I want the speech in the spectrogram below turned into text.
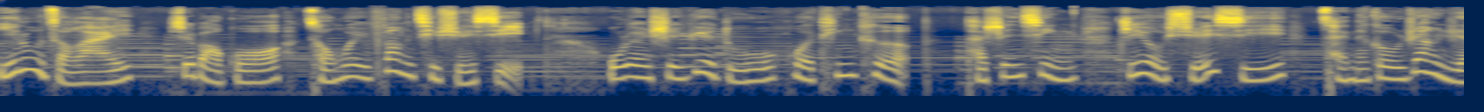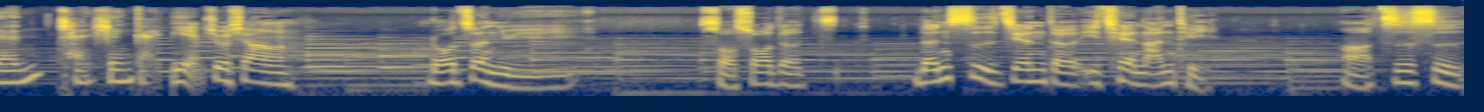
一路走来，薛保国从未放弃学习。无论是阅读或听课，他深信只有学习才能够让人产生改变。就像。罗振宇所说的“人世间的一切难题，啊，知识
